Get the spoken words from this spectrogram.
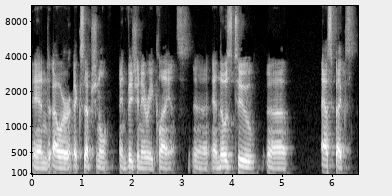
and our exceptional and visionary clients. Uh, and those two uh, aspects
